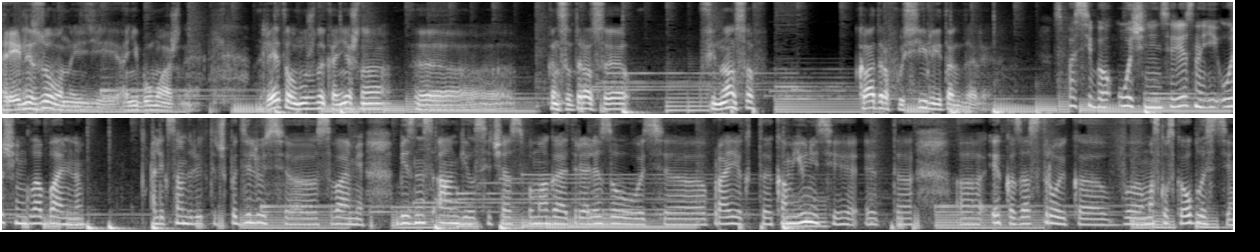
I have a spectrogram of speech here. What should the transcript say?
реализованные идеи, а не бумажные. Для этого нужно, конечно, э, концентрация финансов, кадров, усилий и так далее. Спасибо, очень интересно и очень глобально. Александр Викторович, поделюсь э, с вами. Бизнес-ангел сейчас помогает реализовывать э, проект комьюнити. Это э, эко-застройка в Московской области.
